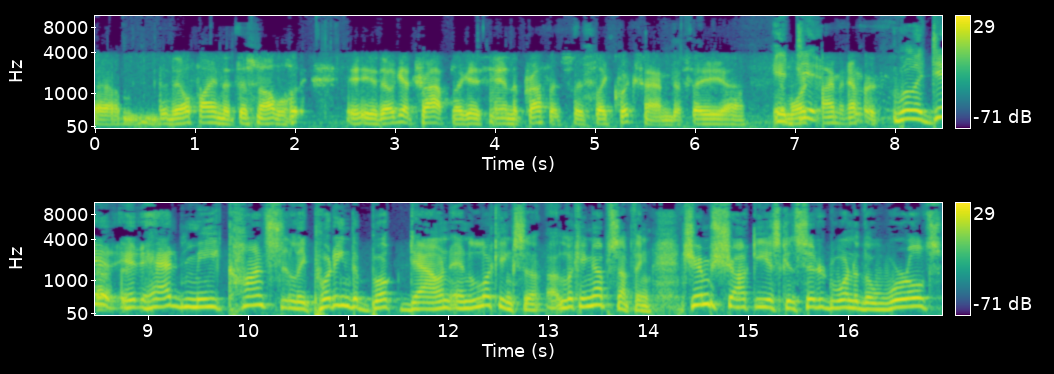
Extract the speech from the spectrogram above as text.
um, they'll find that this novel they'll get trapped. Like I say in the preface, it's like quicksand if they. Uh, it more did. time and effort. Well, it did. It had me constantly putting the book down and looking so, uh, looking up something. Jim Shockey is considered one of the world's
